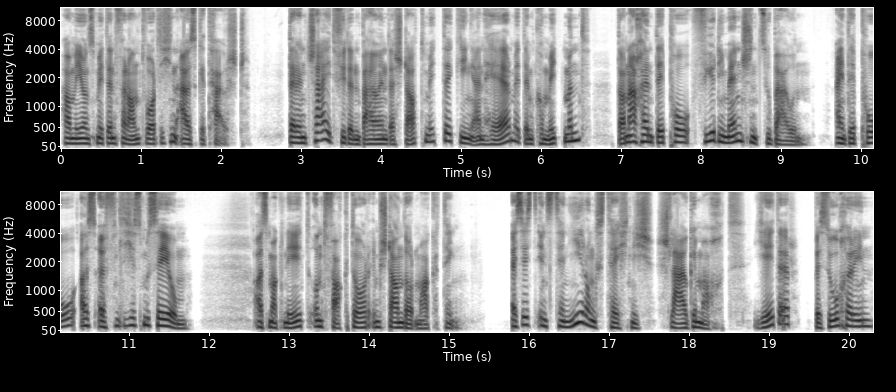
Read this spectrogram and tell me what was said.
haben wir uns mit den Verantwortlichen ausgetauscht. Der Entscheid für den Bau in der Stadtmitte ging einher mit dem Commitment, danach ein Depot für die Menschen zu bauen. Ein Depot als öffentliches Museum, als Magnet und Faktor im Standortmarketing. Es ist inszenierungstechnisch schlau gemacht. Jeder Besucherin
